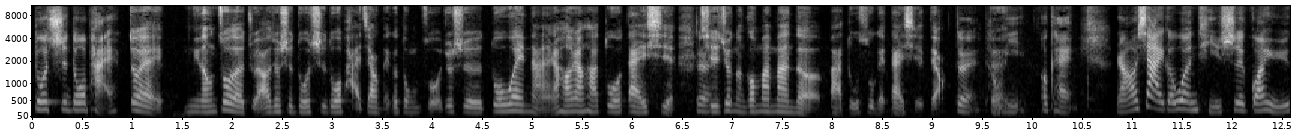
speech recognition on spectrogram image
多吃多排。对，你能做的主要就是多吃多排这样的一个动作，就是多喂奶，然后让它多代谢，其实就能够慢慢的把毒素给代谢掉。对，同意。OK，然后下一个问题是关于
